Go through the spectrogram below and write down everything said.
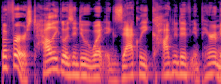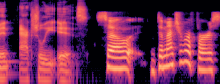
But first, Holly goes into what exactly cognitive impairment actually is. So, dementia refers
